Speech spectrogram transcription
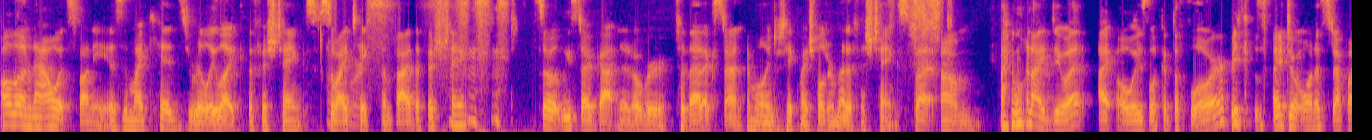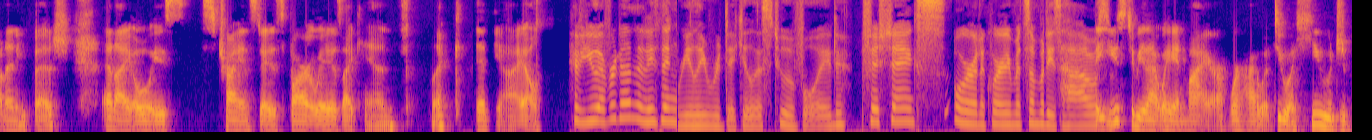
Although now what's funny is that my kids really like the fish tanks. So I take them by the fish tanks. so at least I've gotten it over to that extent. I'm willing to take my children by the fish tanks. But um, when I do it, I always look at the floor because I don't want to step on any fish. And I always try and stay as far away as I can, like in the aisle. Have you ever done anything really ridiculous to avoid fish tanks or an aquarium at somebody's house? It used to be that way in Meijer, where I would do a huge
